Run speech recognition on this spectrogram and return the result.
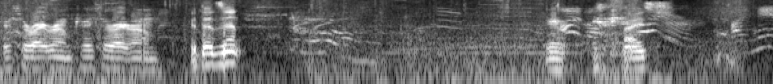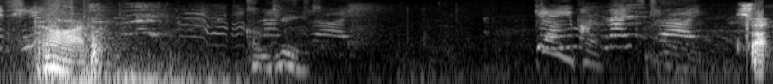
trace the right room. Trace the right room. Get that Zent. Nice. God. Complete. Check.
